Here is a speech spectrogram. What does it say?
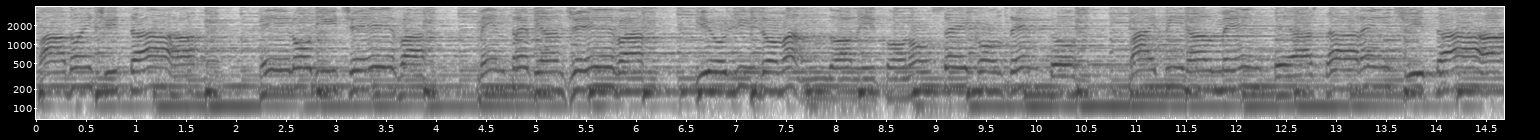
vado in città e lo diceva mentre piangeva. Io gli domando amico non sei contento? Vai finalmente a stare in città,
